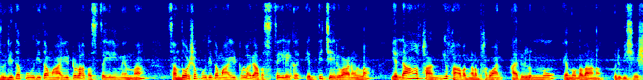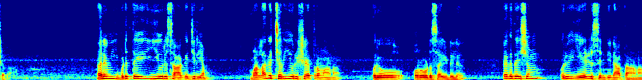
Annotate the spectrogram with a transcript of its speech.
ദുരിതപൂരിതമായിട്ടുള്ള അവസ്ഥയിൽ നിന്ന് സന്തോഷപൂരിതമായിട്ടുള്ള ഒരു അവസ്ഥയിലേക്ക് എത്തിച്ചേരുവാനുള്ള എല്ലാ ഭാഗ്യഭാവങ്ങളും ഭഗവാൻ അരുളുന്നു എന്നുള്ളതാണ് ഒരു വിശേഷത. അന്നേരം ഇവിടുത്തെ ഈ ഒരു സാഹചര്യം വളരെ ചെറിയൊരു ക്ഷേത്രമാണ് ഒരു റോഡ് സൈഡിൽ ഏകദേശം ഒരു ഏഴ് സെന്റിനകത്താണ്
